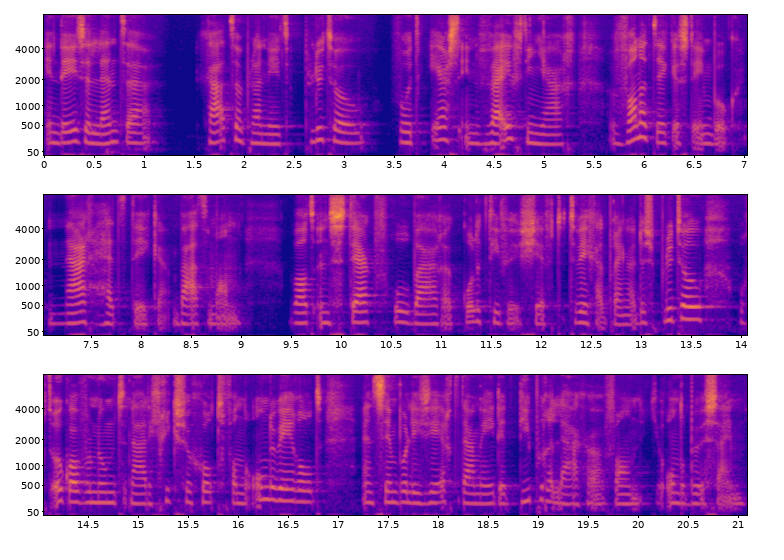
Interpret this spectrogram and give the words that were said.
in deze lente gaat de planeet Pluto voor het eerst in 15 jaar van het teken Steenbok naar het teken Waterman wat een sterk voelbare collectieve shift teweeg gaat brengen. Dus Pluto wordt ook wel vernoemd naar de Griekse god van de onderwereld en symboliseert daarmee de diepere lagen van je onderbewustzijn.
